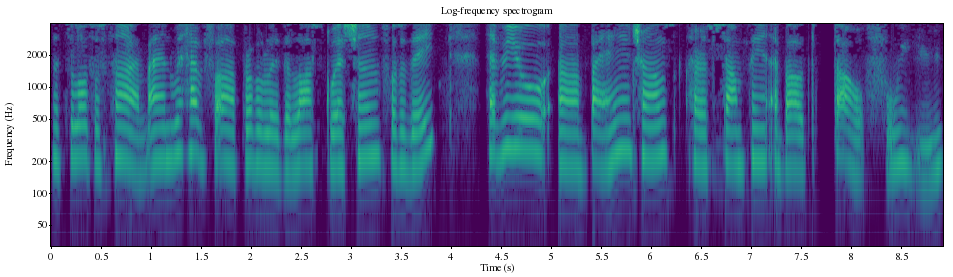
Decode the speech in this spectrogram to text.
That's a lot of time. And we have uh, probably the last question for today. Have you, uh, by any chance, heard something about Dao Fu Yu?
